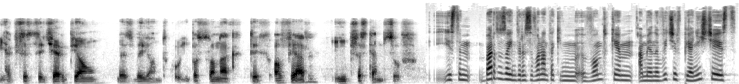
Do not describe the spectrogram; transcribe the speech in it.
jak wszyscy cierpią bez wyjątku i po stronach tych ofiar i przestępców jestem bardzo zainteresowana takim wątkiem, a mianowicie w pianiście jest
